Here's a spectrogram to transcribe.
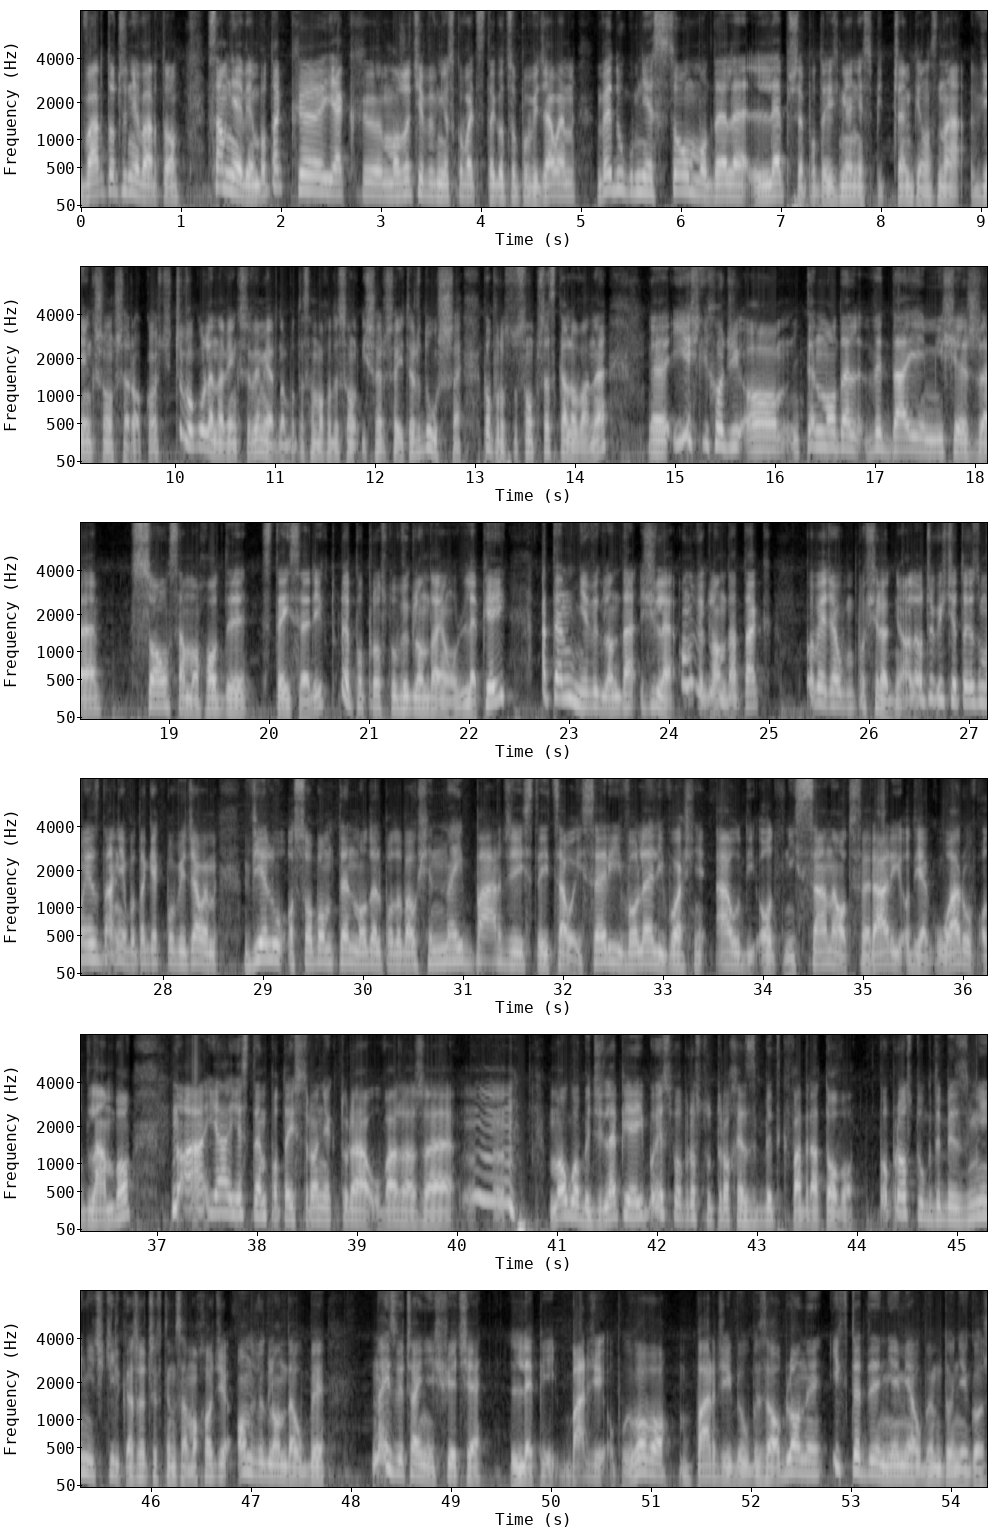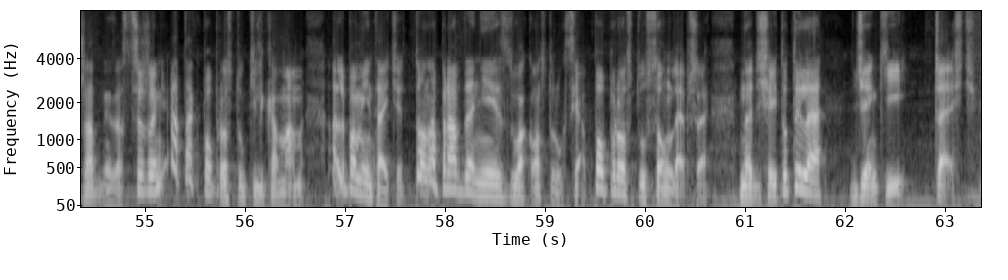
Warto czy nie warto? Sam nie wiem, bo tak e, jak e, możecie wywnioskować z tego, co powiedziałem, według mnie są modele lepsze po tej zmianie Speed Champions na większą szerokość, czy w ogóle na większy wymiar, no bo te samochody są i szersze, i też dłuższe, po prostu są przeskalowane. E, I jeśli chodzi o ten model, wydaje mi się, że są samochody z tej serii, które po prostu wyglądają lepiej, a ten nie wygląda źle. On wygląda tak Powiedziałbym pośrednio, ale oczywiście to jest moje zdanie, bo tak jak powiedziałem, wielu osobom ten model podobał się najbardziej z tej całej serii. Woleli właśnie Audi od Nissana, od Ferrari, od Jaguarów, od Lambo. No a ja jestem po tej stronie, która uważa, że mm, mogło być lepiej, bo jest po prostu trochę zbyt kwadratowo. Po prostu, gdyby zmienić kilka rzeczy w tym samochodzie, on wyglądałby najzwyczajniej w świecie lepiej, bardziej opływowo, bardziej byłby zaoblony i wtedy nie miałbym do niego żadnych zastrzeżeń, a tak po prostu kilka mam. Ale pamiętajcie, to naprawdę nie jest zła konstrukcja, po prostu są lepsze. Na dzisiaj to tyle, dzięki, cześć!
